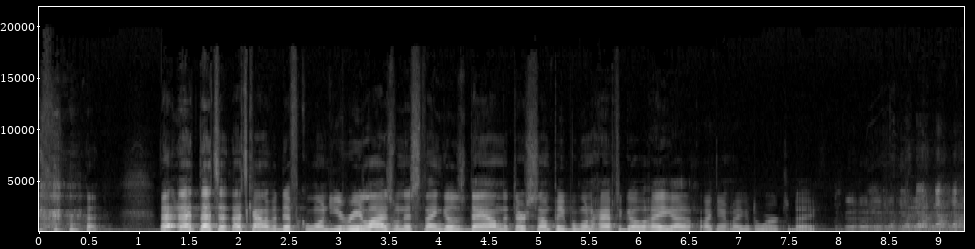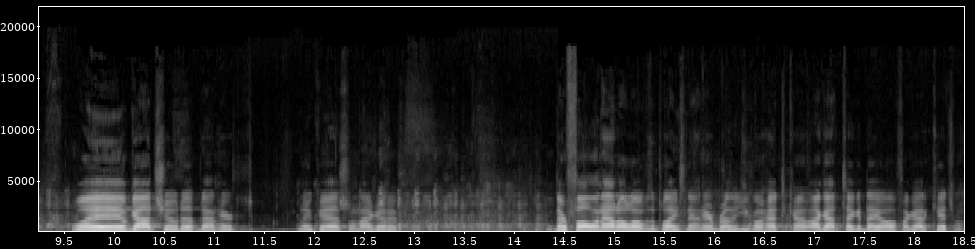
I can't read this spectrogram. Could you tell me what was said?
That, that, that's, a, that's kind of a difficult one. Do you realize when this thing goes down that there's some people going to have to go, hey, uh, I can't make it to work today? well, God showed up down here at New Castle, and I got to. They're falling out all over the place down here, brother. You're going to have to come. I got to take a day off. I got to catch them.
